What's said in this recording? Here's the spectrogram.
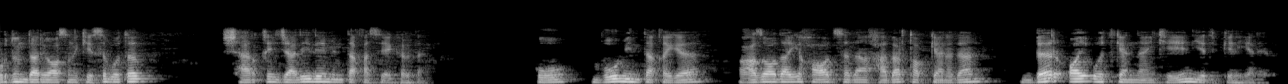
urdun daryosini kesib o'tib sharqiy jalile mintaqasiga kirdi. U bu mintaqaga g'azodagi hodisadan xabar topganidan bir oy o'tgandan keyin yetib kelgan edi.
